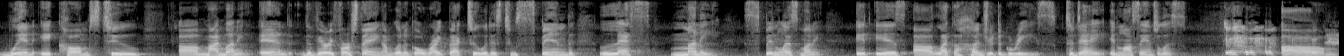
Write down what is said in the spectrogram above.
when it comes to uh, my money? And the very first thing I'm going to go right back to it is to spend less money. Spend less money. It is uh, like 100 degrees today in Los Angeles. um,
